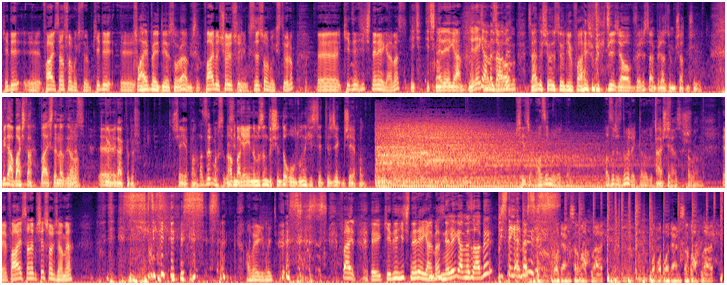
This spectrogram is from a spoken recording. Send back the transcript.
Kedi, e, Fahir sana sormak istiyorum. Kedi, e, Fahir Bey diye sorar mısın? Fahir Bey şöyle söyleyeyim size sormak istiyorum. E, kedi hiç nereye gelmez? Hiç hiç nereye gel nereye gelmez sen abi? cevabı- sen de şöyle söyleyeyim Fahir Bey diye cevap verirsen biraz yumuşatmış olur. Bir daha baştan. Baştan alıyoruz. E, Dur bir dakika dur. Şey yapalım. Hazır mısın? Bizim Abi bak, yayınımızın dışında olduğunu hissettirecek bir şey yapalım. bir şey diyeceğim. Hazır mı reklam? Hazırız değil mi reklama geçmek Her şey hazır Tamam. şu anda. E, Fahir sana bir şey soracağım ya. Havaya girmek. Fahir, e, kedi hiç nereye gelmez? Nereye gelmez abi? Piste gelmez. Modern Sabahlar Bo-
